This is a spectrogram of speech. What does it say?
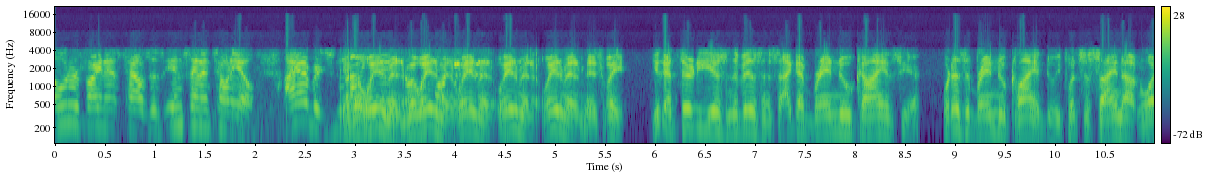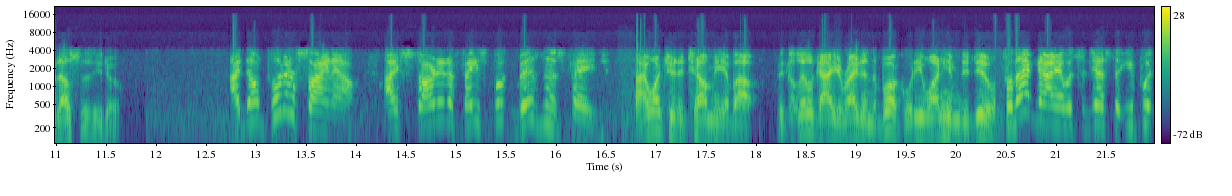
owner financed houses in San Antonio. I average. Yeah, but wait a minute, but wait a minute, wait a minute, wait a minute, wait a minute, Mitch. Wait. You got 30 years in the business. I got brand new clients here. What does a brand new client do? He puts a sign out, and what else does he do? I don't put a sign out. I started a Facebook business page. I want you to tell me about the little guy you write in the book. What do you want him to do? For that guy, I would suggest that you put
